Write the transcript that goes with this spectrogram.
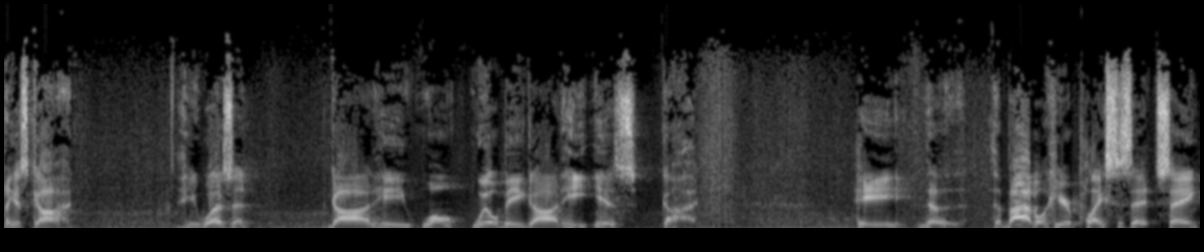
is God. He wasn't God, he won't will be God, he is God. He the the Bible here places it saying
